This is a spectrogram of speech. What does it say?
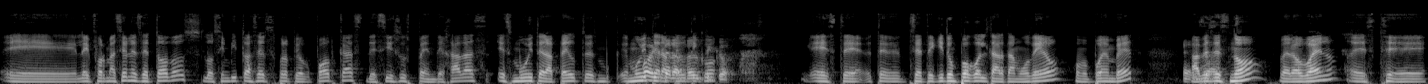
Eh, la información es de todos. Los invito a hacer su propio podcast, decir sus pendejadas. Es muy terapéutico, es mu- muy, Muy terapéutico. terapéutico. Este, te- se te quita un poco el tartamudeo, como pueden ver. A veces no, pero bueno, este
